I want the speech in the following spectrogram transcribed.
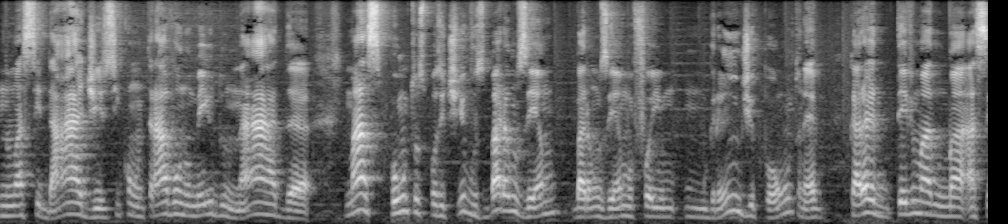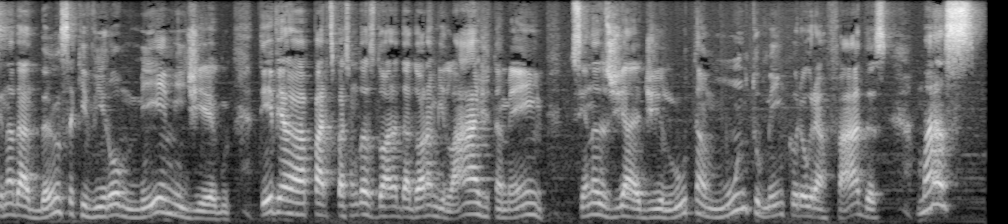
numa cidade, se encontravam no meio do nada. Mas pontos positivos, Barão Zemo, Barão Zemo foi um, um grande ponto, né? O cara teve uma, uma, a cena da dança que virou meme, Diego. Teve a participação das Dora, da Dora Milaje também, cenas de, de luta muito bem coreografadas, mas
